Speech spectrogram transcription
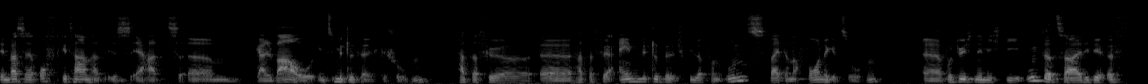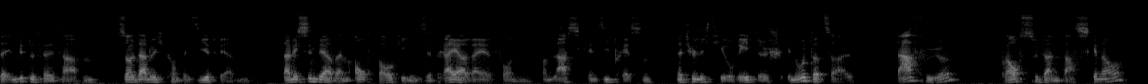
Denn was er oft getan hat, ist, er hat ähm, Galvao ins Mittelfeld geschoben, hat dafür, äh, hat dafür einen Mittelfeldspieler von uns weiter nach vorne gezogen, äh, wodurch nämlich die Unterzahl, die wir öfter im Mittelfeld haben, soll dadurch kompensiert werden. Dadurch sind wir aber im Aufbau gegen diese Dreierreihe von, von Lask, wenn sie pressen, natürlich theoretisch in Unterzahl. Dafür brauchst du dann was genau?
